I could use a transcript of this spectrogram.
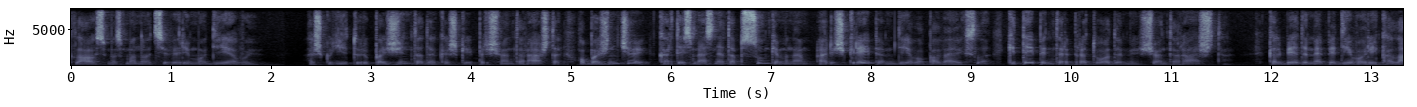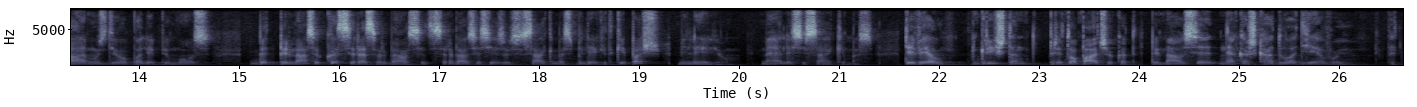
klausimas, mano atsiverimo Dievui. Aišku, jį turiu pažinti tada kažkaip per šventą raštą, o bažnyčiai kartais mes net apsunkinam ar iškreipiam Dievo paveikslą, kitaip interpretuodami šventą raštą, kalbėdami apie Dievo reikalavimus, Dievo paliepimus. Bet pirmiausia, kas yra svarbiausia? Svarbiausias Jėzus įsakymas - mylėkit kaip aš mylėjau. Meilės įsakymas Tai vėl grįžtant prie to pačio, kad pirmiausia ne kažką duoti Dievui, bet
